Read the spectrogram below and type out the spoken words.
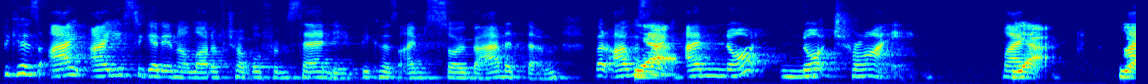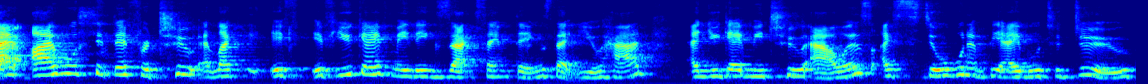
because I I used to get in a lot of trouble from Sandy because I'm so bad at them. But I was Yeah. like, I'm not not trying. Like yeah yeah I, I will sit there for two like if if you gave me the exact same things that you had and you gave me two hours i still wouldn't be able to do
